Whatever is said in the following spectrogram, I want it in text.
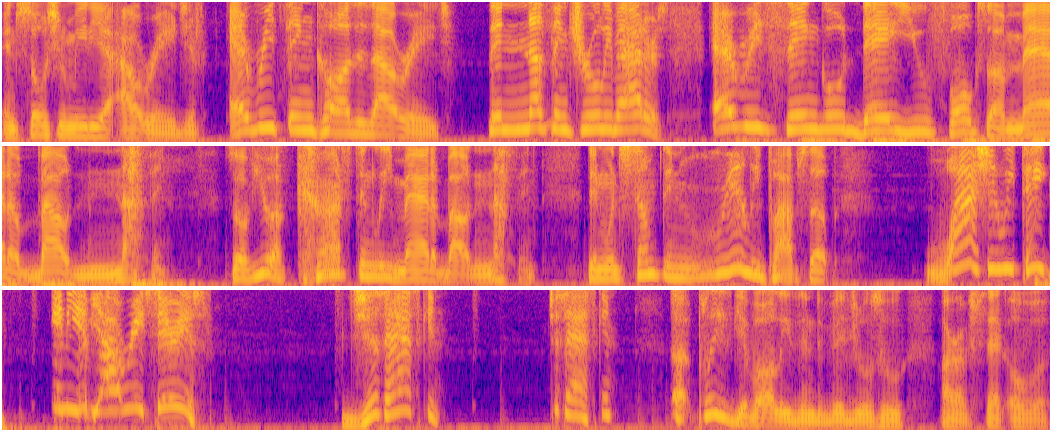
and social media outrage. If everything causes outrage, then nothing truly matters. Every single day, you folks are mad about nothing. So if you are constantly mad about nothing, then when something really pops up, why should we take any of your outrage serious? Just asking. Just asking. Uh, please give all these individuals who are upset over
